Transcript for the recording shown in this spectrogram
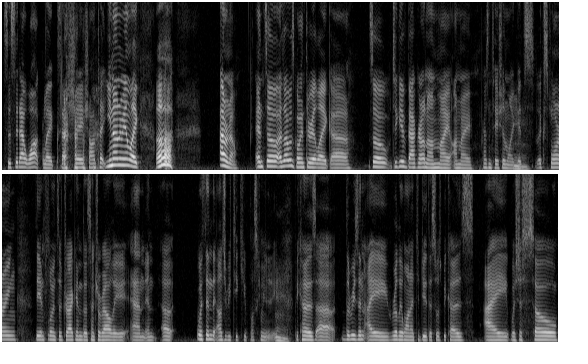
Sissy That Walk. Like, Sashay, Shantay. You know what I mean? Like, ugh. I don't know. And so as I was going through it, like, uh, so to give background on my on my presentation, like Mhm. it's exploring the influence of drag in the Central Valley and in uh, within the LGBTQ plus community. Mhm. Because uh, the reason I really wanted to do this was because I was just so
